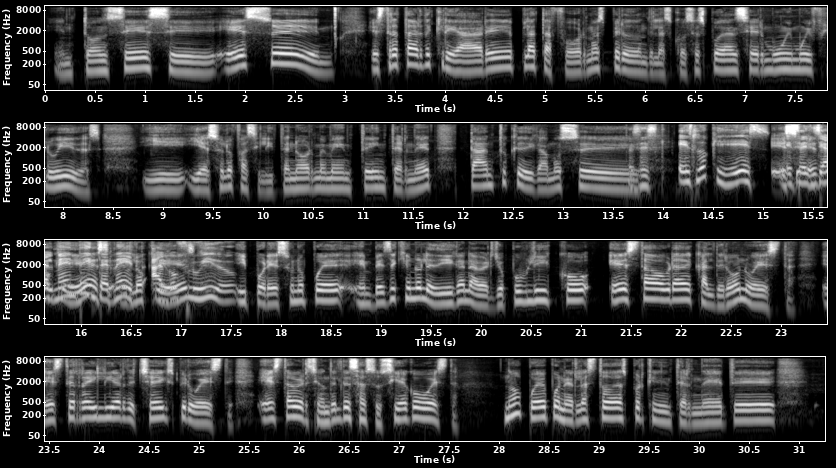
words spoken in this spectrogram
Entonces, eh, es, eh, es tratar de crear eh, plataformas, pero donde las cosas puedan ser muy, muy fluidas. Y, y eso lo facilita enormemente Internet, tanto que digamos... pues es, es, lo que es, es esencialmente es es, Internet, algo fluido. Y por eso uno puede, en vez de que uno le digan, a ver, yo publico esta obra de Calderón o esta, este Rey Lear de Shakespeare o este, esta versión del desasosiego o esta. No, puede ponerlas todas porque en Internet eh,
